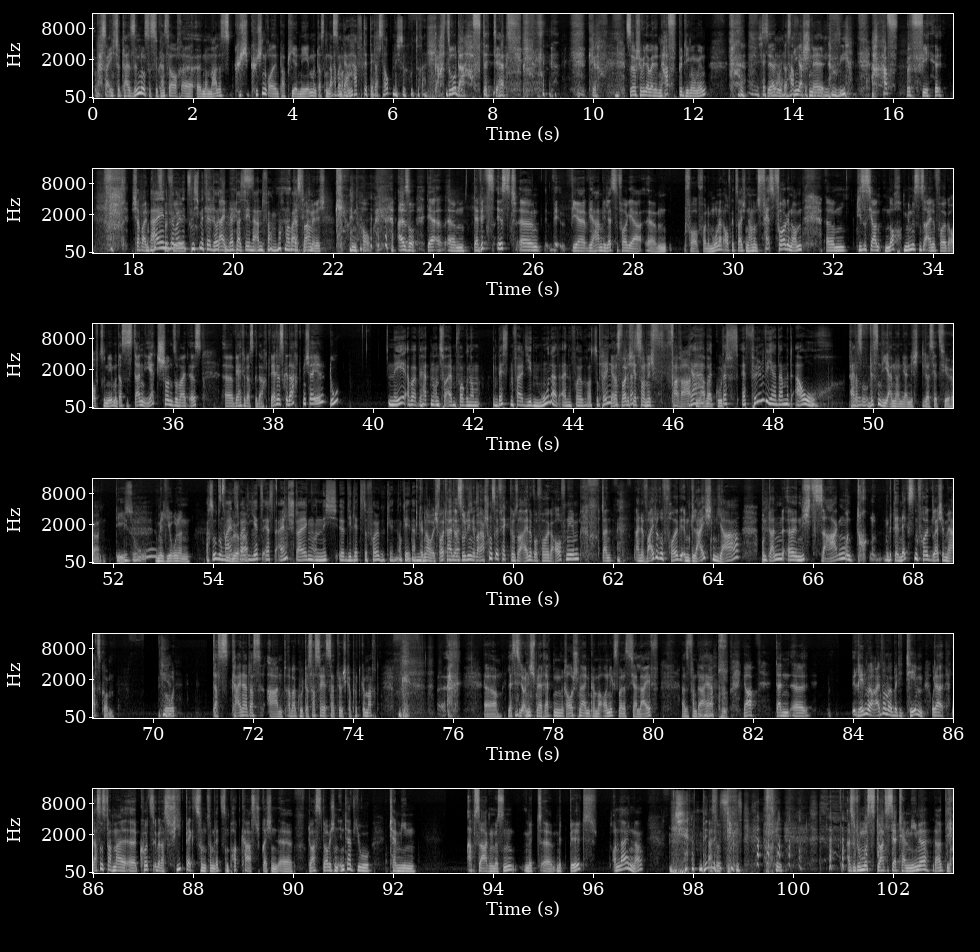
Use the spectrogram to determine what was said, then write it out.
was eigentlich total sinnlos ist. Du kannst ja auch äh, äh, normales Küche Küchenrollenpapier nehmen und das nass Aber machen. da haftet der das, Staub nicht so gut dran. Ach so, da haftet der. Genau. Sind wir schon wieder bei den Haftbedingungen. Sehr gut, das ging ja schnell. Haftbefehl. Ich habe einen Nein, wir Putzbefehl. wollen jetzt nicht mit der deutschen Rapper-Szene anfangen. Mach mal weiter. Das machen wir nicht. Genau. Also der ähm, der Witz ist, ähm, wir wir haben die letzte Folge ja ähm, vor vor einem Monat aufgezeichnet, und haben uns fest vorgenommen, ähm, dieses Jahr noch mindestens eine Folge aufzunehmen und dass es dann jetzt schon soweit ist. Äh, wer hätte das gedacht? Wer hätte es gedacht, Michael? Du? Nee, aber wir hatten uns vor allem vorgenommen, im besten Fall jeden Monat eine Folge rauszubringen. Ja, das wollte ich jetzt noch nicht verraten, ja, aber, gut. Das erfüllen wir ja damit auch. aber Also, das wissen die anderen ja nicht, die das jetzt hier hören. Die Wieso? Millionen. ach so, du meinst, Zuhörer. weil die jetzt erst einsteigen und nicht äh, die letzte Folge kennen. Okay, dann. Genau, ich wollte halt dass so den Überraschungseffekt, nur so eine Folge aufnehmen, dann eine weitere Folge im gleichen Jahr und dann äh, nichts sagen und mit der nächsten Folge gleich im März kommen. So, dass keiner das ahnt. Aber gut, das hast du jetzt natürlich kaputt gemacht. äh, äh, lässt sich auch nicht mehr retten. Rausschneiden können wir auch nichts, weil das ist ja live. Also von daher, pff, ja, dann äh, reden wir doch einfach mal über die Themen oder lass uns doch mal äh, kurz über das Feedback zum, zum letzten Podcast sprechen. Äh, du hast, glaube ich, einen Interviewtermin absagen müssen mit, äh, mit Bild online, ne? Ja, Also, mindestens. die, die, also du musst, du hattest ja Termine, ne? Die,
